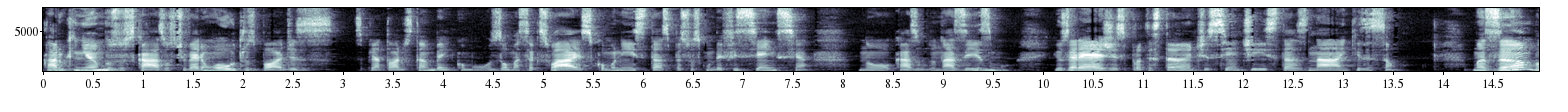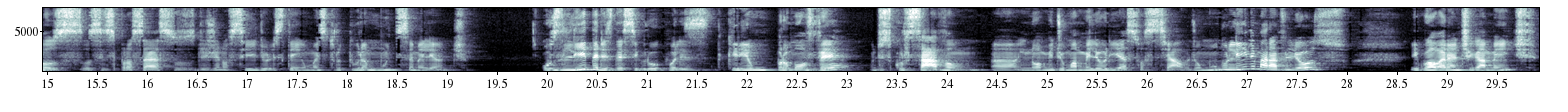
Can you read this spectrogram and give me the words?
claro que em ambos os casos tiveram outros bodes expiatórios também, como os homossexuais, comunistas, pessoas com deficiência, no caso do nazismo, e os hereges, protestantes, cientistas na Inquisição. Mas ambos esses processos de genocídio eles têm uma estrutura muito semelhante. Os líderes desse grupo eles queriam promover, discursavam uh, em nome de uma melhoria social, de um mundo lindo e maravilhoso, igual era antigamente,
